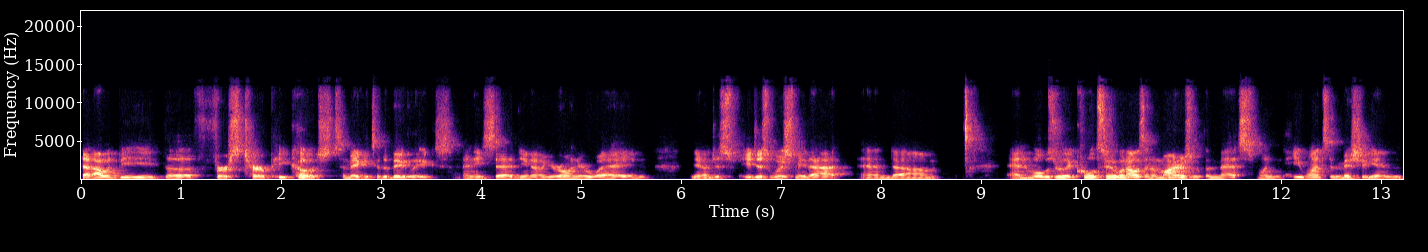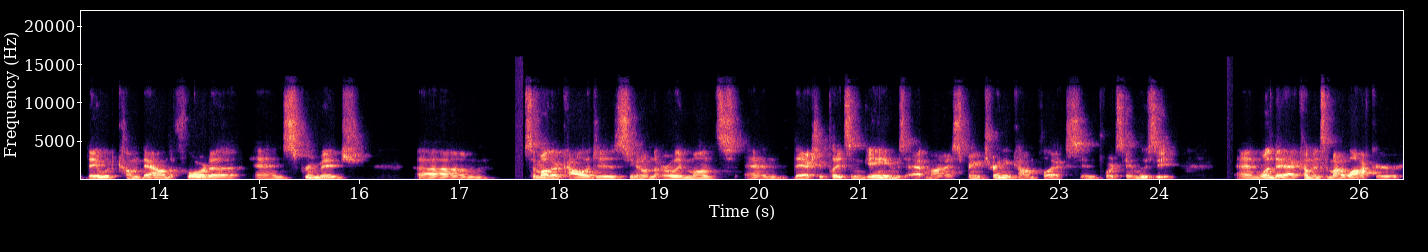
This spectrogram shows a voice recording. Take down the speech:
that I would be the first Terp he coached to make it to the big leagues. And he said, you know, you're on your way. And you know, just he just wished me that. And um, and what was really cool too, when I was in the minors with the Mets, when he went to Michigan, they would come down to Florida and scrimmage um, some other colleges, you know, in the early months, and they actually played some games at my spring training complex in Port St. Lucie. And one day I come into my locker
